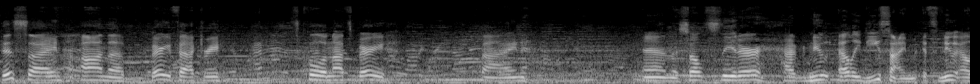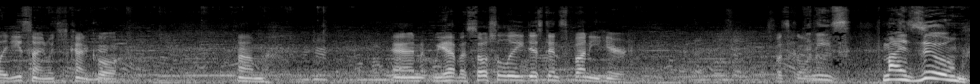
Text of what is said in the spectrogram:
this sign on the berry factory. It's cool, Knott's Berry sign. And the Schulz Theater had a new LED sign. It's a new LED sign, which is kind of cool. Um, and we have a socially distanced bunny here. What's going Denise, my zoom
